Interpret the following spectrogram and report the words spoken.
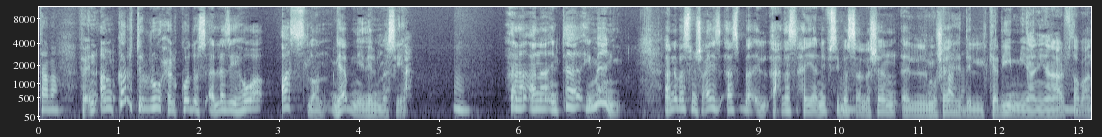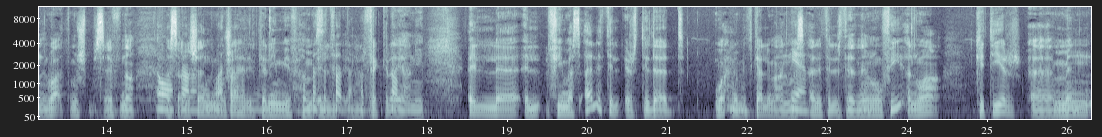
طبعا. فإن أنكرت الروح القدس الذي هو أصلا جابني للمسيح أنا أنا انتهى إيماني. أنا بس مش عايز أسبق الأحداث الحقيقة نفسي بس علشان المشاهد. الكريم يعني أنا عارف طبعا الوقت مش بيسعفنا آه بس علشان المشاهد. الكريم يفهم الفكرة. يعني في مسألة الارتداد وإحنا بنتكلم عن. مسألة الارتداد لأنه في أنواع كتير آه، من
